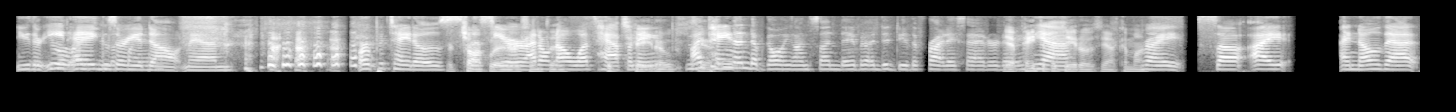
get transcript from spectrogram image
You either eat eggs the or you don't, man. Or potatoes Or this chocolate or year. I don't know what's happening. Potatoes. I Yeah. Paint- didn't end up going on Sunday, but I did do the Friday Saturday. yeah, painted Yeah. potatoes. Yeah, come on. Right. So I I know that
